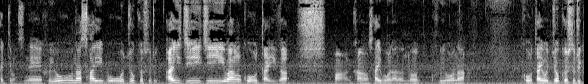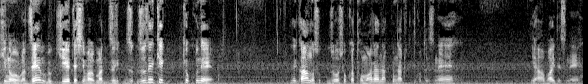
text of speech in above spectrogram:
書いてますね。不要な細胞を除去する IgG1 抗体が、まあ、癌細胞などの不要な抗体を除去する機能が全部消えてしまう。まあ、図で結局ね、で、癌の増殖が止まらなくなるってことですね。やばいですね。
